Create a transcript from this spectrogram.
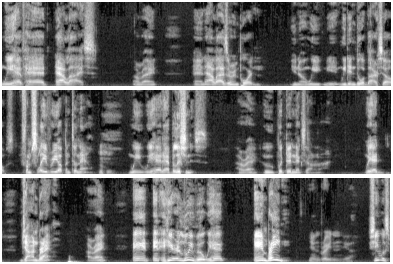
we have had allies. All right. And allies are important. You know, we we didn't do it by ourselves. From slavery up until now, Mhm. we we had abolitionists, all right, who put their necks out on the line. We had John Brown, all right, and and, and here in Louisville we had Ann Braden. Ann Braden, yeah. She was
